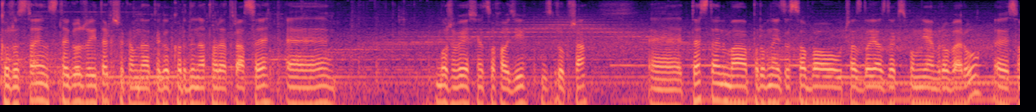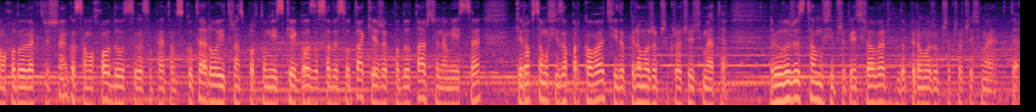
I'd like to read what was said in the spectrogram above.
Korzystając z tego, że i tak czekam na tego koordynatora trasy, e, może wyjaśnię o co chodzi z grubsza. E, Test ten ma porównać ze sobą czas dojazdu, jak wspomniałem, roweru, e, samochodu elektrycznego, samochodu, z tego co pamiętam, skuteru i transportu miejskiego. Zasady są takie, że po dotarciu na miejsce kierowca musi zaparkować i dopiero może przekroczyć metę. Rowerzysta musi przypiąć rower, dopiero może przekroczyć metę.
